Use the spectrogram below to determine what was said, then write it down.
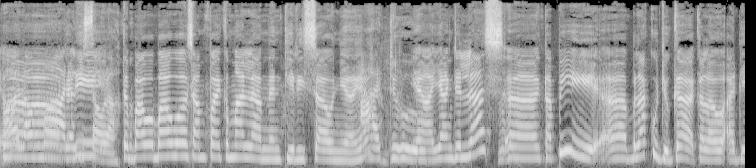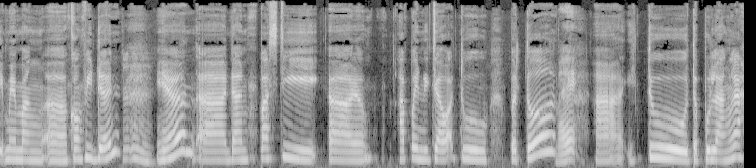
Alamak Ah, dah jadi risau lah Terbawa-bawa sampai ke malam nanti risaunya ya. Aduh. Ya, yang jelas uh, tapi uh, berlaku juga kalau adik memang uh, confident Mm-mm. ya uh, dan pasti uh, apa yang dijawab tu betul. Baik. Uh, itu terpulang lah.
